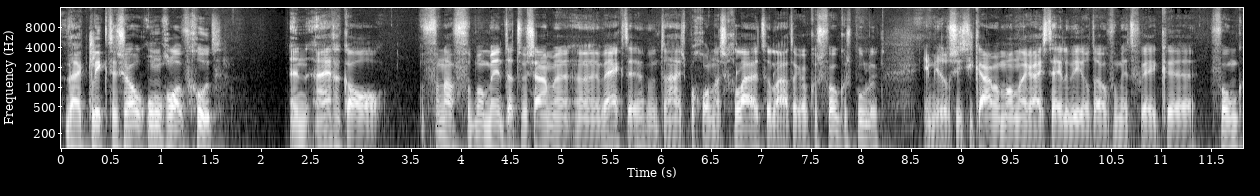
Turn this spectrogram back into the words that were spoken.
wij klikten zo ongelooflijk goed. En eigenlijk al vanaf het moment dat we samen eh, werkten... want hij is begonnen als geluid, en later ook als focuspoeler. Inmiddels is die kamerman en reist de hele wereld over met Freek eh, Vonk.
